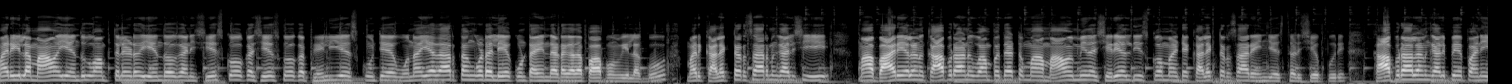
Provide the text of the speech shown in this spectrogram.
మరి ఇలా మామయ్య ఎందుకు పంపుతలేడో ఏందో కానీ చేసుకోక చేసుకోక పెళ్ళి చేసుకుంటే ఉన్న యథార్థం కూడా లేకుండా అయిందట కదా పాపం వీళ్ళకు. మరి కలెక్టర్ సార్ను కలిసి మా భార్యలను కాపురానికి పంపదట్టు మా మామ మీద చర్యలు తీసుకోమంటే కలెక్టర్ సార్ ఏం చేస్తాడు చెప్పురి? కాపురాలను కలిపే పని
